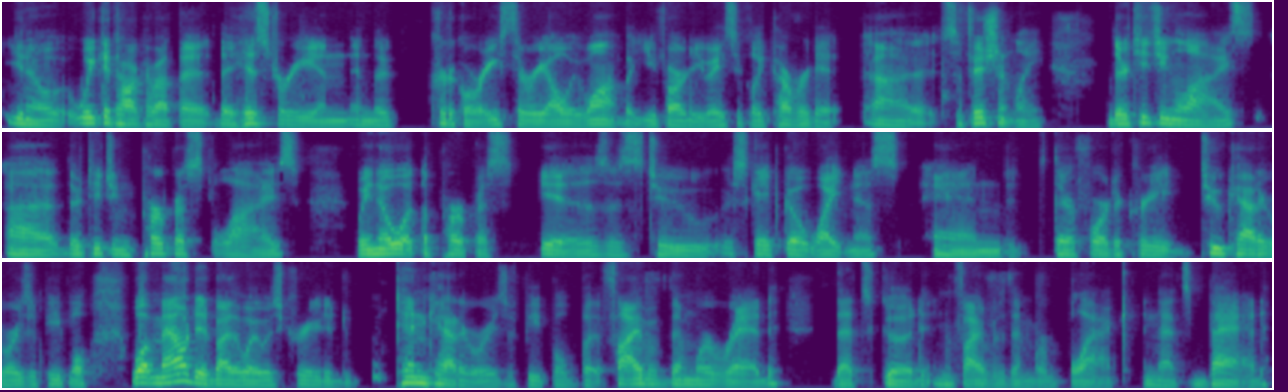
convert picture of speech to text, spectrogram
you know we could talk about the the history and, and the critical race theory all we want but you've already basically covered it uh, sufficiently. They're teaching lies uh, they're teaching purposed lies we know what the purpose is is to scapegoat whiteness and therefore to create two categories of people. What mao did by the way was created 10 categories of people but five of them were red that's good and five of them were black and that's bad.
